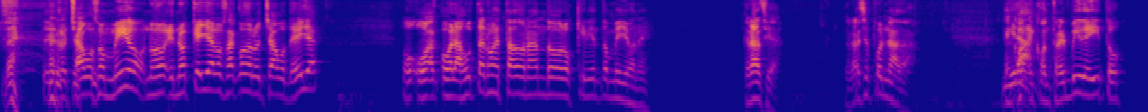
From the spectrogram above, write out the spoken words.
los chavos son míos. No, no es que ella lo sacó de los chavos de ella. O, o, la Junta nos está donando los 500 millones. Gracias. Gracias por nada. Mira, encontré el videito.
